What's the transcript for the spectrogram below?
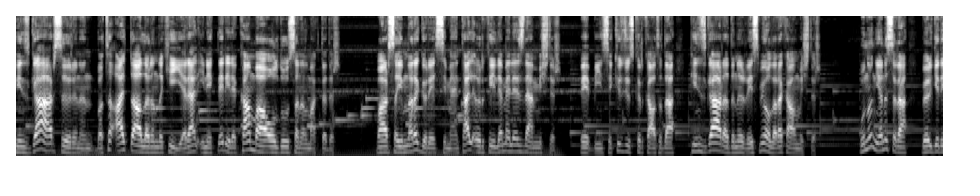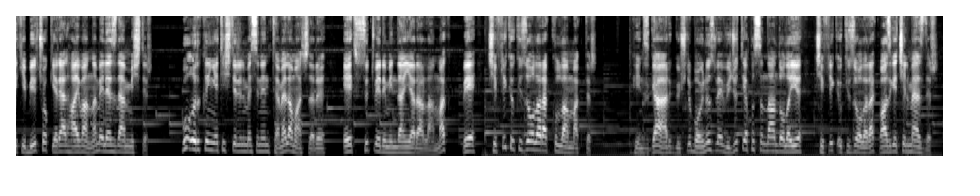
Pinzgar sığırının Batı Alp dağlarındaki yerel inekler ile kan bağı olduğu sanılmaktadır. Varsayımlara göre simental ırkı ile melezlenmiştir ve 1846'da Pinzgar adını resmi olarak almıştır. Bunun yanı sıra bölgedeki birçok yerel hayvanla melezlenmiştir. Bu ırkın yetiştirilmesinin temel amaçları et, süt veriminden yararlanmak ve çiftlik öküzü olarak kullanmaktır. Pinzgar, güçlü boynuz ve vücut yapısından dolayı çiftlik öküzü olarak vazgeçilmezdir.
